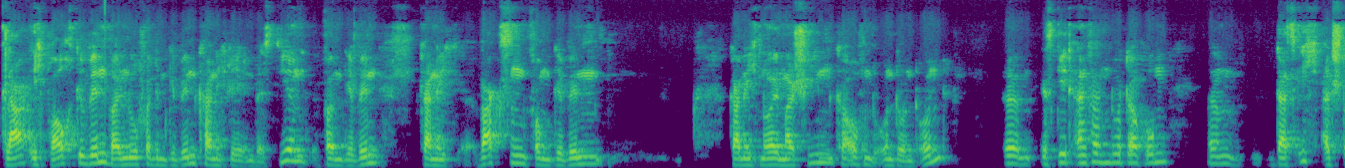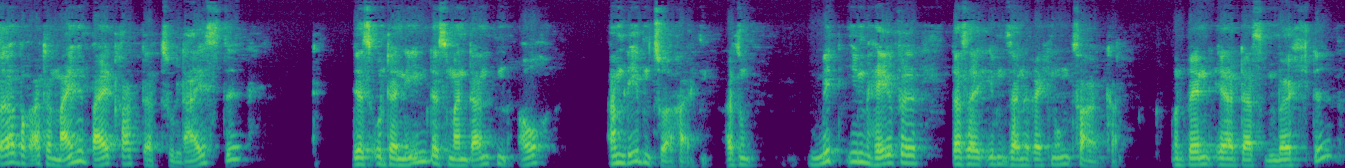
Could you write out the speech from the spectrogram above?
klar, ich brauche Gewinn, weil nur von dem Gewinn kann ich reinvestieren, vom Gewinn kann ich wachsen, vom Gewinn kann ich neue Maschinen kaufen und, und, und. Ähm, es geht einfach nur darum, ähm, dass ich als Steuerberater meinen Beitrag dazu leiste, das Unternehmen des Mandanten auch am Leben zu erhalten. Also mit ihm helfe, dass er eben seine Rechnungen zahlen kann. Und wenn er das möchte,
